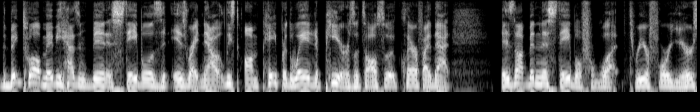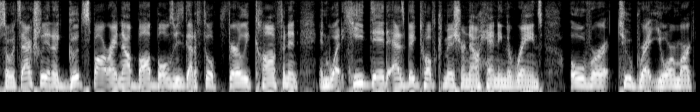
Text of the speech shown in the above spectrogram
the Big 12 maybe hasn't been as stable as it is right now, at least on paper, the way it appears. Let's also clarify that. It has not been this stable for what, three or four years? So it's actually in a good spot right now. Bob Bowlesby's got to feel fairly confident in what he did as Big 12 commissioner, now handing the reins over to Brett Yormark.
